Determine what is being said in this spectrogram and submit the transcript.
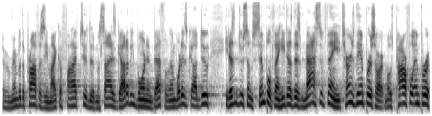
So remember the prophecy, Micah 5 2. The Messiah's got to be born in Bethlehem. What does God do? He doesn't do some simple thing, He does this massive thing. He turns the emperor's heart, most powerful emperor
